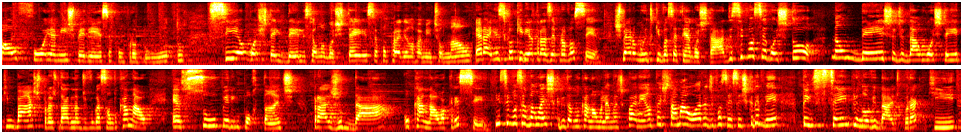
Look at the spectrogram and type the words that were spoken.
qual foi a minha experiência com o produto, se eu gostei dele, se eu não gostei, se eu compraria novamente ou não. Era isso que eu queria trazer para você. Espero muito que você tenha gostado e se você gostou, não deixa de dar um gostei aqui embaixo para ajudar na divulgação do canal. É super importante para ajudar o canal a crescer. E se você não é inscrita no canal Mulher Mais de 40, está na hora de você se inscrever. Tem sempre novidade por aqui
